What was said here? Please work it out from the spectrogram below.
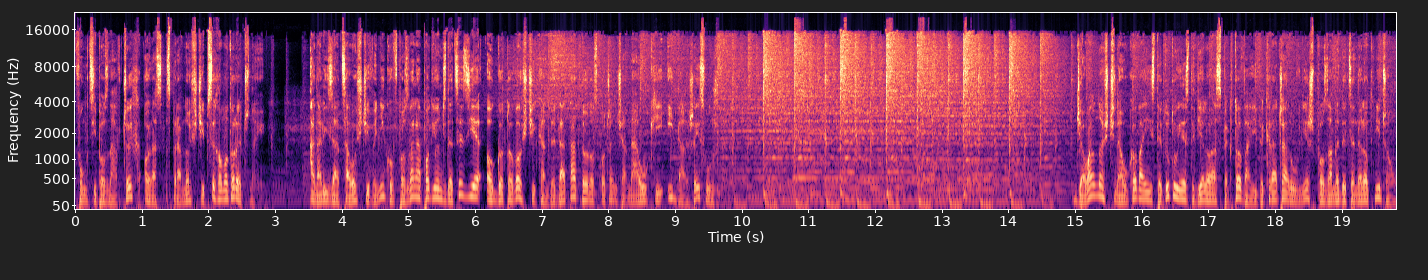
funkcji poznawczych oraz sprawności psychomotorycznej. Analiza całości wyników pozwala podjąć decyzję o gotowości kandydata do rozpoczęcia nauki i dalszej służby. Działalność naukowa Instytutu jest wieloaspektowa i wykracza również poza medycynę lotniczą.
